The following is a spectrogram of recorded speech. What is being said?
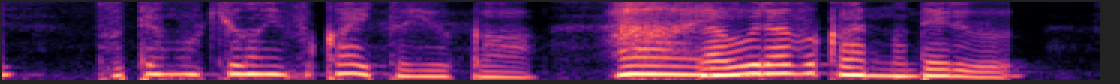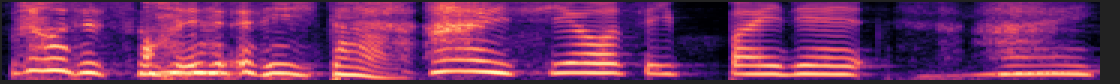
んとても興味深いというか、はい。ラブラブ感の出るそうですお話ね。でした。はい、幸せいっぱいで。はい。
